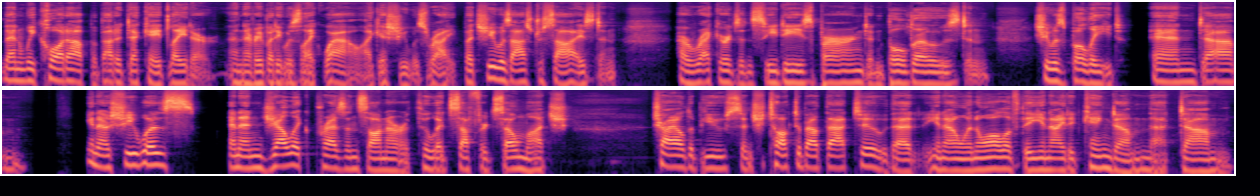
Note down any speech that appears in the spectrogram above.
then we caught up about a decade later and everybody was like, wow, I guess she was right. But she was ostracized and her records and CDs burned and bulldozed, and she was bullied. And, um, you know, she was an angelic presence on earth who had suffered so much child abuse. And she talked about that too, that, you know, in all of the United Kingdom, that um,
